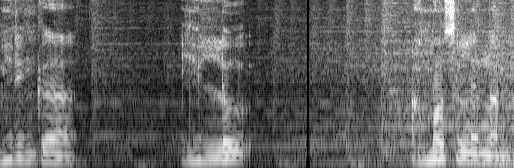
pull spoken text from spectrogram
మీరు ఇంకా ఇల్లు అమ్మవసరం లేదు నాన్న.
